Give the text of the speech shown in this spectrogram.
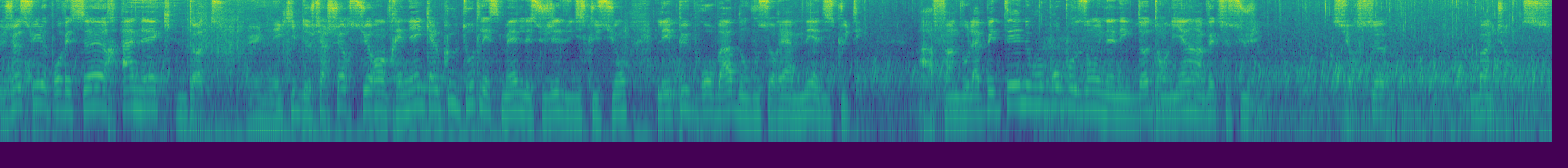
je suis le professeur Anecdote. Une équipe de chercheurs surentraînés calcule toutes les semaines les sujets de discussion les plus probables dont vous serez amené à discuter. Afin de vous la péter, nous vous proposons une anecdote en lien avec ce sujet. Sur ce, bonne chance.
